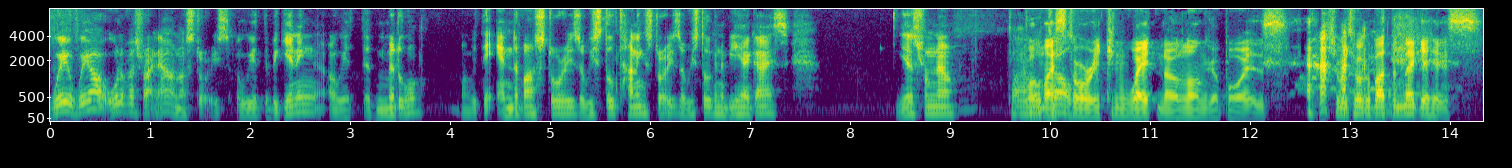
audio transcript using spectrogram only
where where are all of us right now in our stories? Are we at the beginning? Are we at the middle? Are we at the end of our stories? Are we still telling stories? Are we still going to be here, guys? Years from now. Time Well, my tell. story can wait no longer, boys. Shall we talk about the mega hiss?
